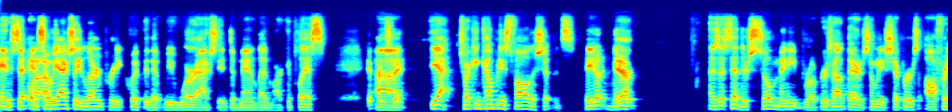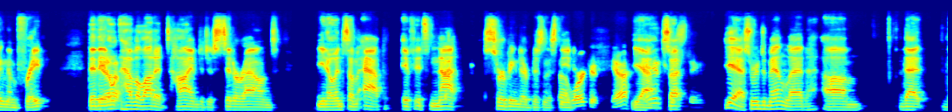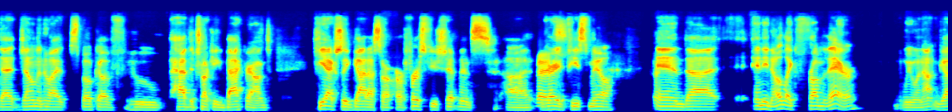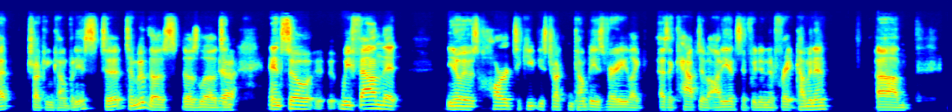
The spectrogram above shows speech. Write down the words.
And so, wow. and so we actually learned pretty quickly that we were actually a demand led marketplace. Uh, yeah, trucking companies follow the shipments. They don't. They're yeah as I said, there's so many brokers out there and so many shippers offering them freight that they yeah. don't have a lot of time to just sit around, you know, in some app if it's not serving their business not need. Working. Yeah. Yeah. Interesting. So, yeah. So we're demand led. Um, that that gentleman who I spoke of who had the trucking background, he actually got us our, our first few shipments, uh, nice. very piecemeal. and uh, and you know, like from there, we went out and got trucking companies to to move those those loads. Yeah. And, and so we found that you know it was hard to keep these trucking companies very like as a captive audience if we didn't have freight coming in. Um,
